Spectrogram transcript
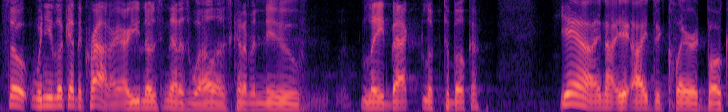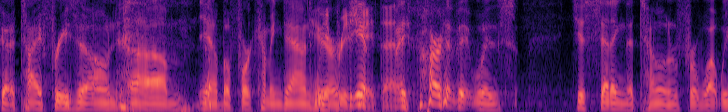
So when you look at the crowd, are, are you noticing that as well as kind of a new, laid back look to Boca? Yeah, and I, I declared Boca a tie-free zone, um, you know, before coming down here. appreciate Yeah, that. Part of it was just setting the tone for what we,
